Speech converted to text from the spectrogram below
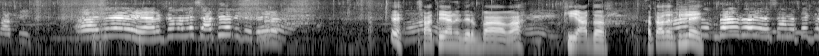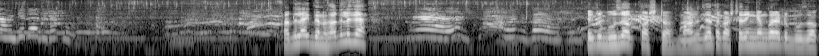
সাথী। আরে আর কামালে সাথী আনি দে দে এ সাথী আনিদের বাবা কি আদর। তাদের কিনলে তোমরা রয়েছে আমার তো গ্রামে কি দিয়ে থাকো সাথে লাগবে না সাথে যা একটু বুঝক। কষ্ট মানুষ যত কষ্ট ইনকাম করে একটু বুঝক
